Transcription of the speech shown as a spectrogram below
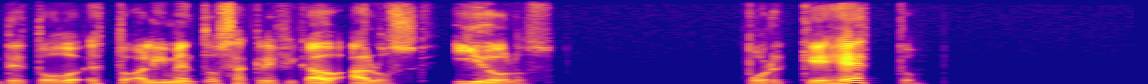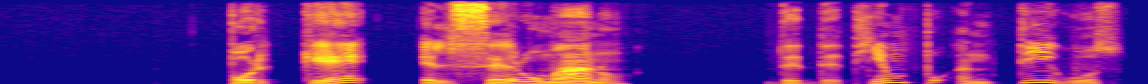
de todos estos alimentos sacrificados a los ídolos. ¿Por qué es esto? ¿Por qué el ser humano desde tiempos antiguos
